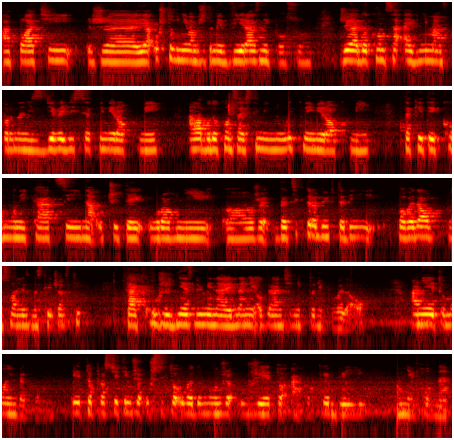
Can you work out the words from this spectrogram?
a platí, že ja už to vnímam, že tam je výrazný posun. Že ja dokonca aj vnímam v porovnaní s 90 rokmi, alebo dokonca aj s tými nulitnými rokmi, takej tej komunikácii na určitej úrovni, že veci, ktoré by vtedy povedal poslanec mestskej časti, tak už dnes by mi na jednanie o grante nikto nepovedal. A nie je to môjim vekom. Je to proste tým, že už si to uvedomujú, že už je to ako keby nevhodné.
